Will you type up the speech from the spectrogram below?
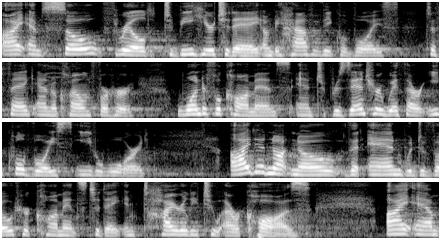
I am so thrilled to be here today on behalf of Equal Voice to thank Anne McLellan for her wonderful comments and to present her with our Equal Voice Eve Award. I did not know that Anne would devote her comments today entirely to our cause. I am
